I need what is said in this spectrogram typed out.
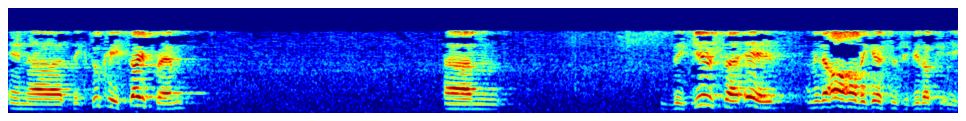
in uh, Sofrim, um, the girsa is, I mean there are other girsas if you look, you can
